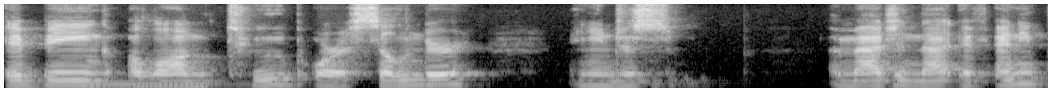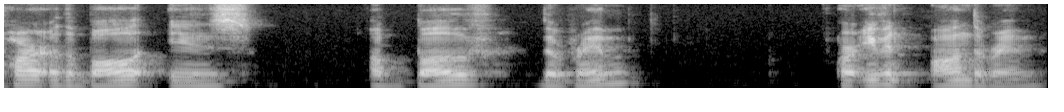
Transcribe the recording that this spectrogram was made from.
it being a long tube or a cylinder, and you just imagine that if any part of the ball is above the rim or even on the rim,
